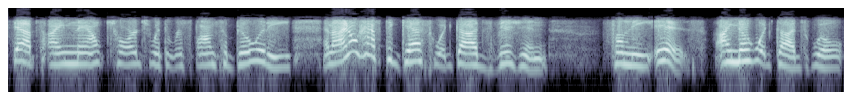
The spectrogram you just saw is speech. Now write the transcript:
steps, I'm now charged with the responsibility, and I don't have to guess what God's vision for me is. I know what God's will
